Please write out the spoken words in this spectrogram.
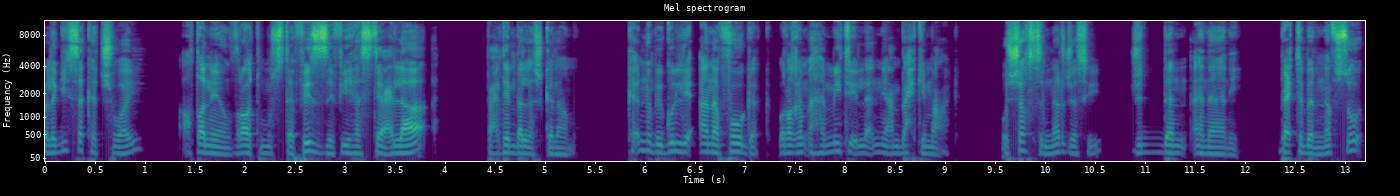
بلاقيه سكت شوي أعطاني نظرات مستفزة فيها استعلاء بعدين بلش كلامه. كأنه بيقول لي أنا فوقك ورغم أهميتي إلا أني عم بحكي معك. والشخص النرجسي جدا أناني بيعتبر نفسه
